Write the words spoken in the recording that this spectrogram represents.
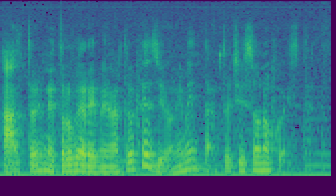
Altre ne troveremo in altre occasioni, ma intanto ci sono queste.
